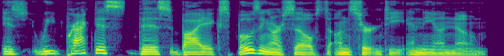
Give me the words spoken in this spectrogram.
is we practice this by exposing ourselves to uncertainty and the unknown.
